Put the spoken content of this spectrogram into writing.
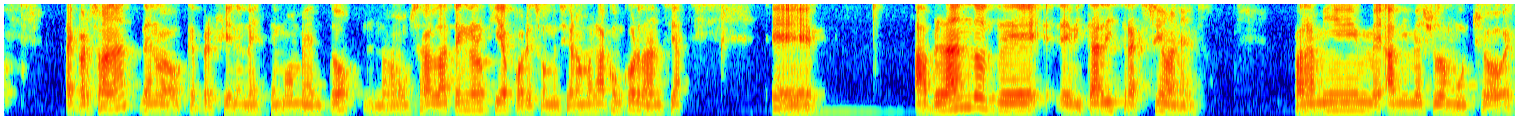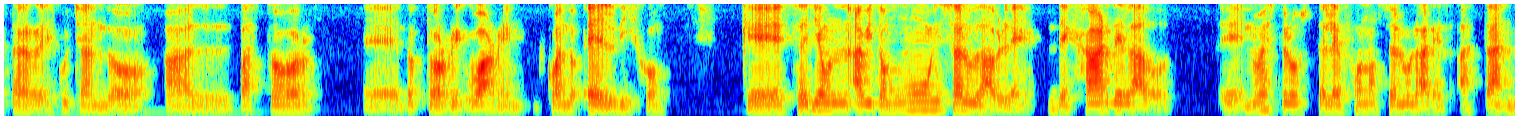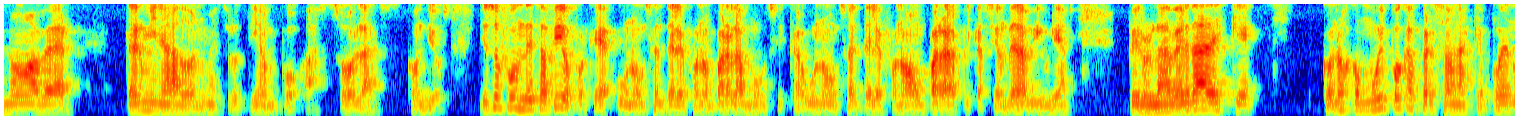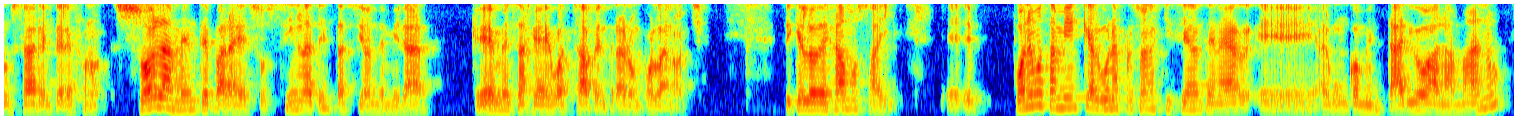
hay personas, de nuevo, que prefieren en este momento no usar la tecnología, por eso mencionamos la concordancia hablando de evitar distracciones, para mí, a mí me ayudó mucho estar escuchando al pastor eh, doctor Rick Warren cuando él dijo que sería un hábito muy saludable dejar de lado eh, nuestros teléfonos celulares hasta no haber terminado nuestro tiempo a solas con Dios. Y eso fue un desafío porque uno usa el teléfono para la música, uno usa el teléfono aún para la aplicación de la Biblia, pero la verdad es que conozco muy pocas personas que pueden usar el teléfono solamente para eso, sin la tentación de mirar qué mensajes de WhatsApp entraron por la noche. Así que lo dejamos ahí. Eh, ponemos también que algunas personas quisieran tener eh, algún comentario a la mano.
